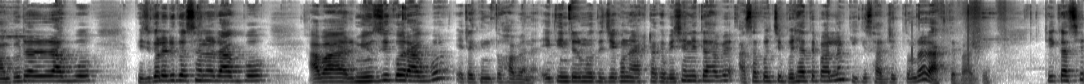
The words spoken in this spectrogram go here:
কম্পিউটারে রাখব ফিজিক্যাল এডুকেশনে রাখব, আবার মিউজিকও রাখব, এটা কিন্তু হবে না। এই তিনটের মধ্যে যে কোনো একটাকে বেছে নিতে হবে। আশা করছি বোঝাতে পারলাম কী কী সাবজেক্ট তোমরা রাখতে পারবে। ঠিক আছে?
